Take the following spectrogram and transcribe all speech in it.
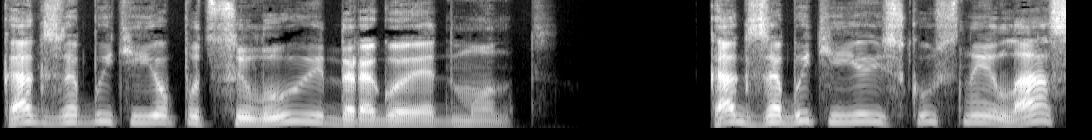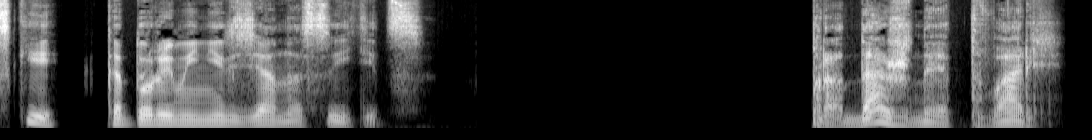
Как забыть ее поцелуи, дорогой Эдмонд? Как забыть ее искусные ласки, которыми нельзя насытиться? «Продажная тварь!»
